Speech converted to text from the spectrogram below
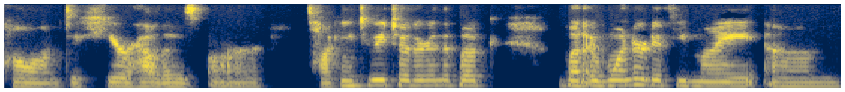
poem, to hear how those are talking to each other in the book. But I wondered if you might um,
